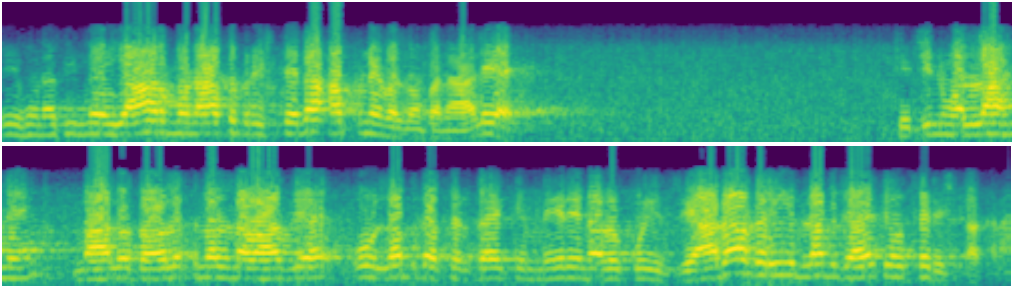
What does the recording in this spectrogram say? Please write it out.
یہ ہوں ابھی معیار مناسب رشتے کا اپنے والوں بنا لیا ہے۔ کہ جنہوں اللہ نے مال و دولت نال نوازیا ہے، وہ لبتا پھرتا ہے کہ میرے نالوں کوئی زیادہ غریب لب جائے تو اتنے رشتہ کرا۔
